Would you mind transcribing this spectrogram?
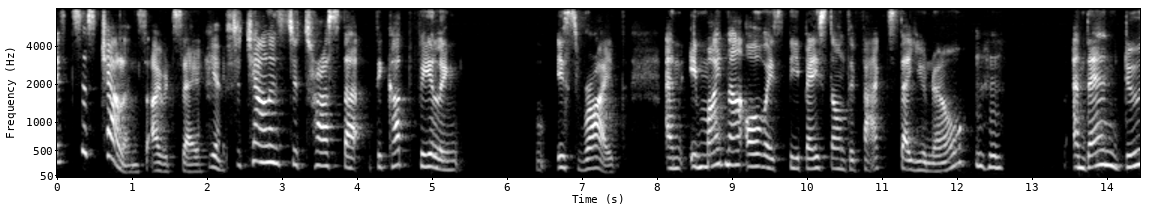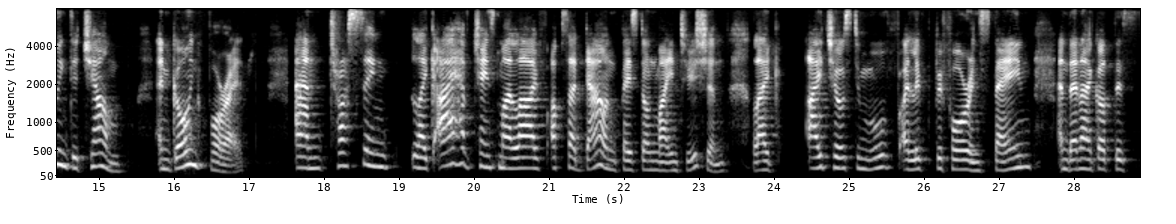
it's a challenge, I would say. Yes. It's a challenge to trust that the gut feeling is right. And it might not always be based on the facts that you know. Mm-hmm. And then doing the jump and going for it and trusting like I have changed my life upside down based on my intuition. Like I chose to move. I lived before in Spain and then I got this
